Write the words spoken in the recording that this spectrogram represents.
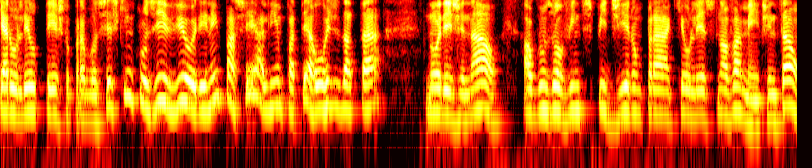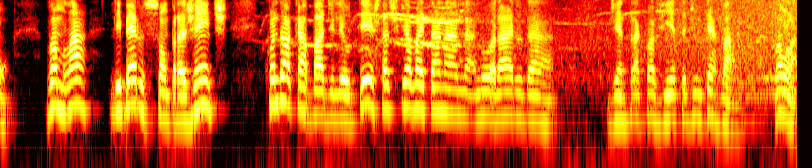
Quero ler o texto para vocês, que inclusive, viu, Uri, nem passei a limpa, até hoje ainda está no original. Alguns ouvintes pediram para que eu lesse novamente. Então, vamos lá? Libera o som para gente. Quando eu acabar de ler o texto, acho que já vai tá estar no horário da, de entrar com a vinheta de intervalo. Vamos lá.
